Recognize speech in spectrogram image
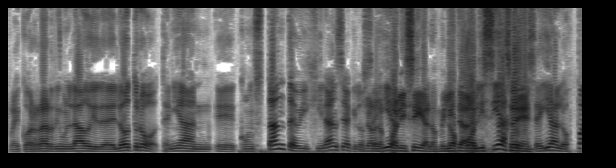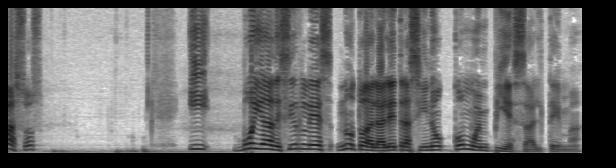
recorrer de un lado y del otro, tenían eh, constante vigilancia que los Los, los seguía. policías, los los militares. policías que seguían los pasos. Y voy a decirles no toda la letra, sino cómo empieza el tema.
